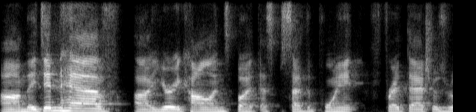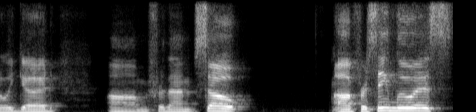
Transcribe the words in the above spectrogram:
Um, they didn't have uh, Yuri Collins, but that's beside the point. Fred Thatcher was really good um, for them. So uh, for St. Louis,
